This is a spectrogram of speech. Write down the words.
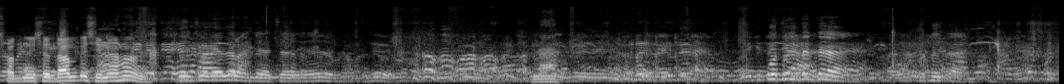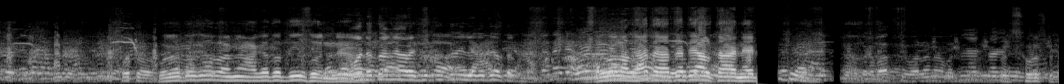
সব জিনিসের দাম বেশি না এখন তিনশো টাকা দিলাম যে আচ্ছা না কত দিতে কত দিতে কত আমি আগে তো দিয়েছি না তো আমি আড়াইশো টাকা লেগে দিতাম এগুলো হাতে হাতে নে ছোট ছোট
